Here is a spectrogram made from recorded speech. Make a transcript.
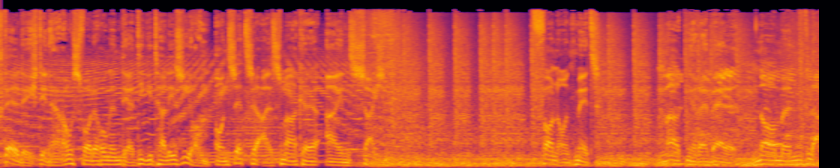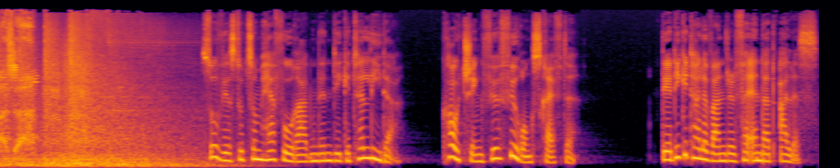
Stell dich den Herausforderungen der Digitalisierung und setze als Marke ein Zeichen. Von und mit Markenrebell Norman Glaser. So wirst du zum hervorragenden Digital Leader. Coaching für Führungskräfte. Der digitale Wandel verändert alles.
